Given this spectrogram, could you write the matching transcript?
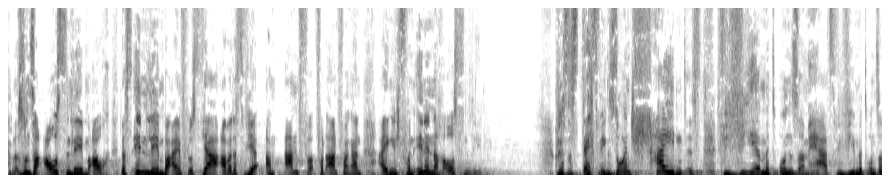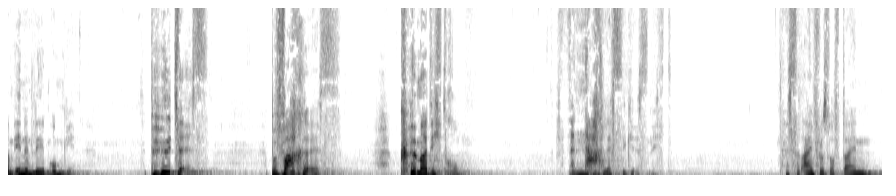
Und dass unser Außenleben auch das Innenleben beeinflusst, ja, aber dass wir am Anfang, von Anfang an eigentlich von innen nach außen leben. Und dass es deswegen so entscheidend ist, wie wir mit unserem Herz, wie wir mit unserem Innenleben umgehen. Behüte es, bewache es, kümmere dich drum. Vernachlässige es nicht. Das hat Einfluss auf dein,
